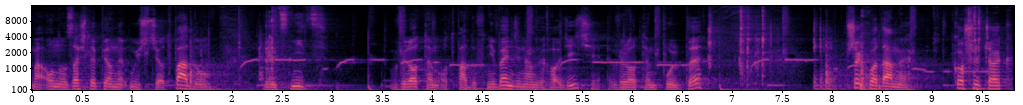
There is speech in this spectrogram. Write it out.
Ma ono zaślepione ujście odpadu, więc nic wylotem odpadów nie będzie nam wychodzić, wylotem pulpy. Przekładamy koszyczek.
